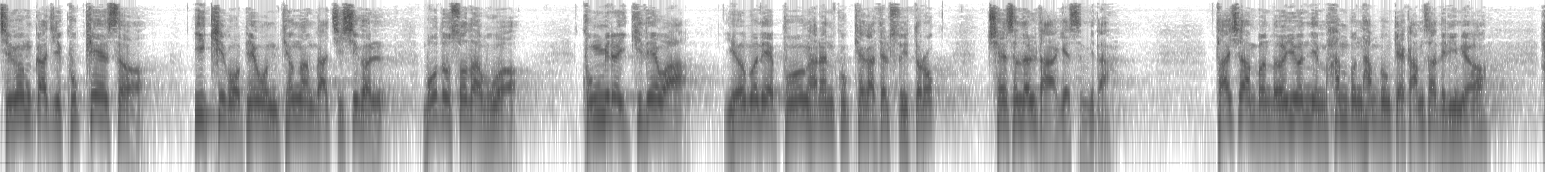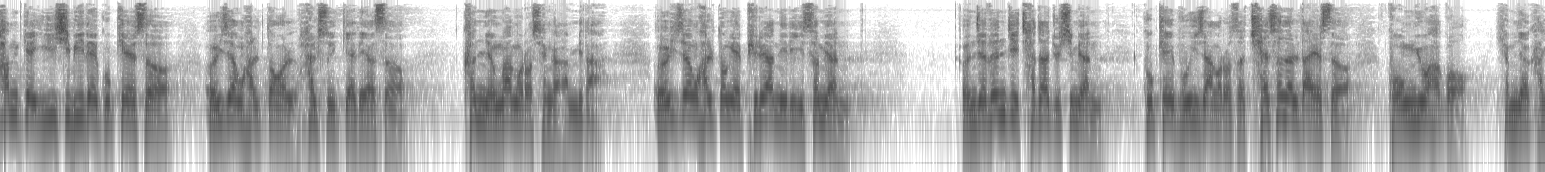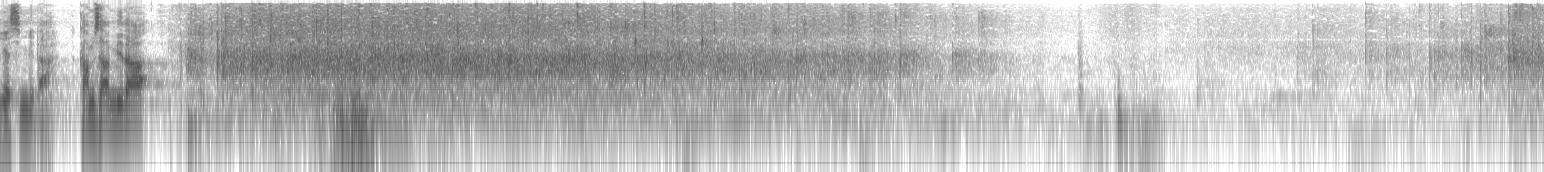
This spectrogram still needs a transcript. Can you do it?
지금까지 국회에서 익히고 배운 경험과 지식을 모두 쏟아부어 국민의 기대와 염원에 부응하는 국회가 될 수 있도록 최선을 다하겠습니다. 다시 한번 의원님 한분한 분께 감사드리며 함께 22대 국회에서 의정 활동을 할 수 있게 되어서 큰 영광으로 생각합니다. 의정 활동에 필요한 일이 있으면 언제든지 찾아주시면 국회 부의장으로서 최선을 다해서 공유하고 협력하겠습니다. 감사합니다.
